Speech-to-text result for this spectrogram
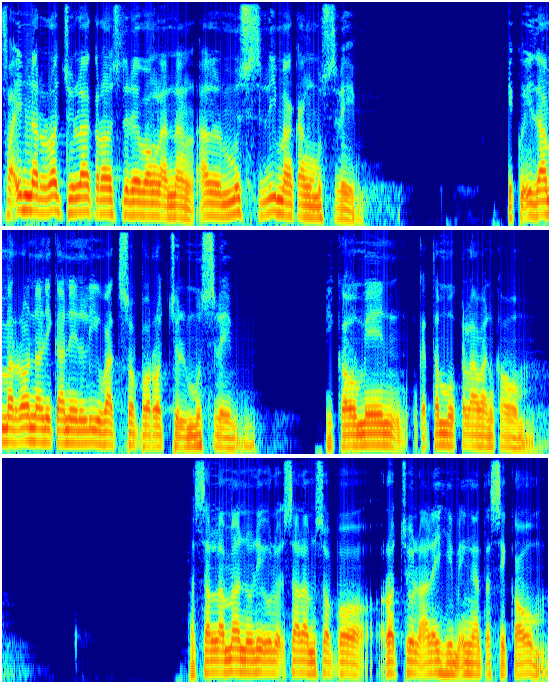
Fa innar rajula kana sedere wong lanang al muslima kang muslim. Iku idza marra nalikane liwat sapa rajul muslim. Bi kaumin ketemu kelawan kaum. Fasallama nuli uluk salam sopo rojul alaihim ing atase kaum.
